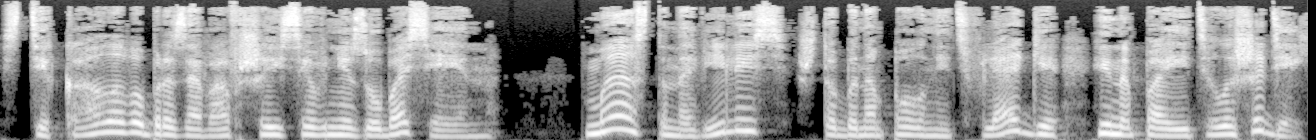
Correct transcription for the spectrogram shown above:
стекала в образовавшийся внизу бассейн мы остановились, чтобы наполнить фляги и напоить лошадей.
